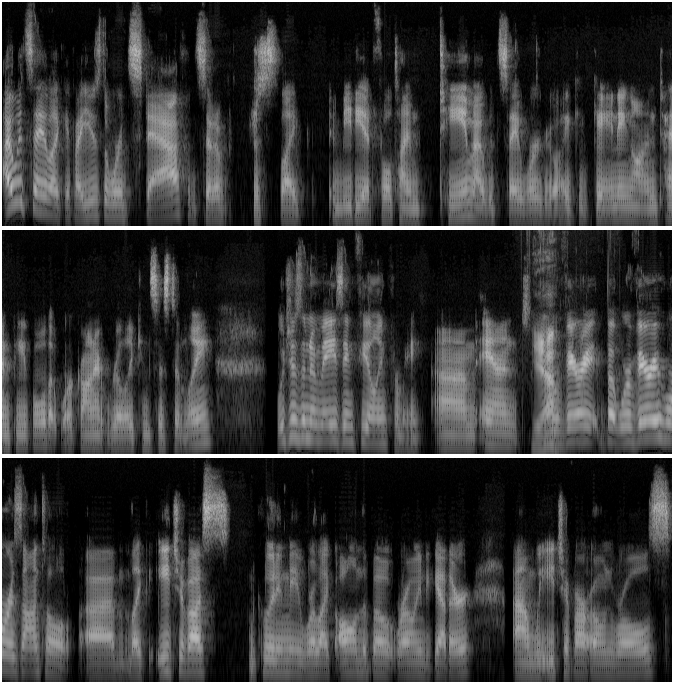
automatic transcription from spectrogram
I would say like if I use the word staff instead of just like immediate full-time team, I would say we're like gaining on 10 people that work on it really consistently which is an amazing feeling for me. Um, and yeah. we're very, but we're very horizontal. Um, like each of us, including me, we're like all in the boat rowing together. Um, we each have our own roles,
